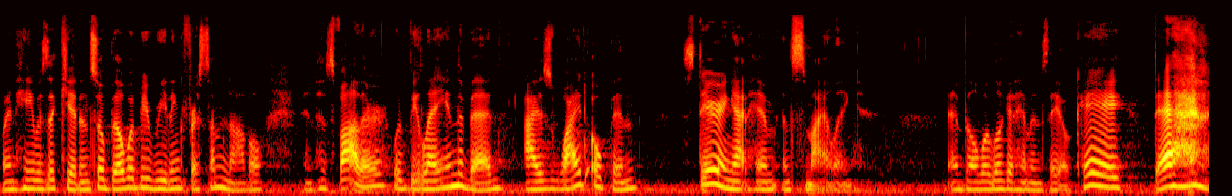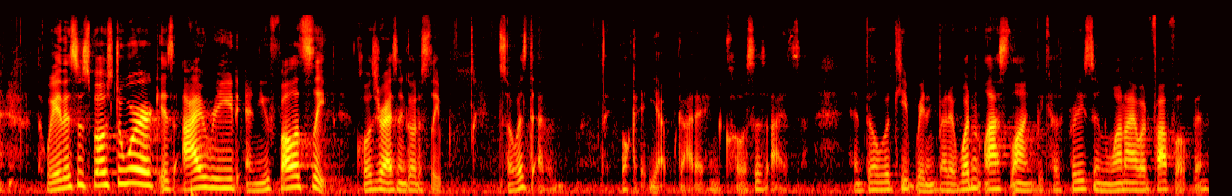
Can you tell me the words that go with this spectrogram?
when he was a kid. And so Bill would be reading for some novel, and his father would be laying in the bed, eyes wide open, staring at him and smiling. And Bill would look at him and say, Okay, Dad, the way this is supposed to work is I read and you fall asleep. Close your eyes and go to sleep. So his dad would say, Okay, yep, got it. He would close his eyes. And Bill would keep reading, but it wouldn't last long because pretty soon one eye would pop open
